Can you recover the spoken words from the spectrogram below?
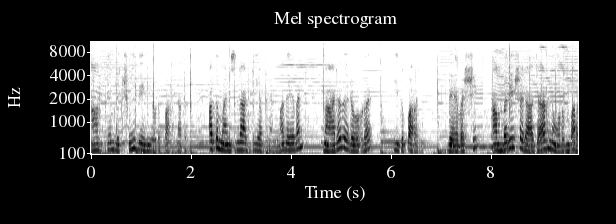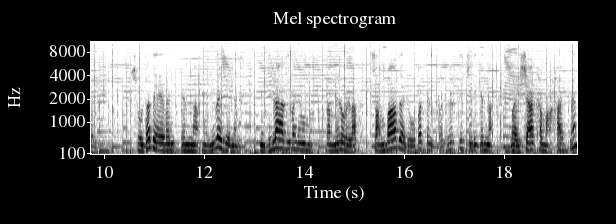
ആദ്യം ലക്ഷ്മി ദേവിയോട് പറഞ്ഞത്. അത് മനസ്സിലാക്കിയ ബ്രഹ്മദേവൻ നാരദരോട് ഇത് പറഞ്ഞു. ദേവശി അംബരീഷ രാജാവിനോടും പറഞ്ഞു ശ്രുതദേവൻ എന്ന മുനിവര്യനും മിഥിലാധിപനും തമ്മിലുള്ള സംവാദ രൂപത്തിൽ പ്രകീർത്തിച്ചിരിക്കുന്ന വൈശാഖ മഹാത്മ്യം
